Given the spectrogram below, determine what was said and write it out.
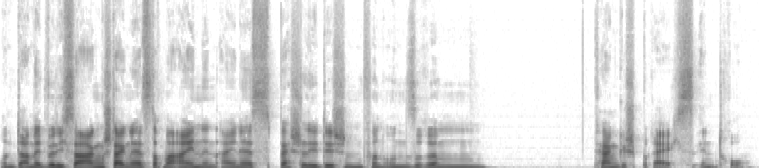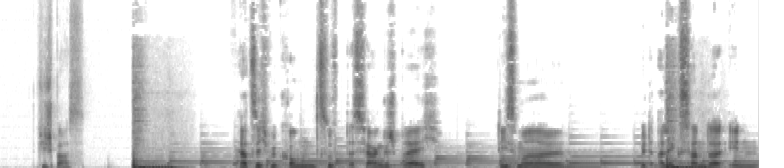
Und damit würde ich sagen, steigen wir jetzt doch mal ein in eine Special Edition von unserem Ferngesprächsintro. Viel Spaß! Herzlich willkommen zu das Ferngespräch. Diesmal mit Alexander in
